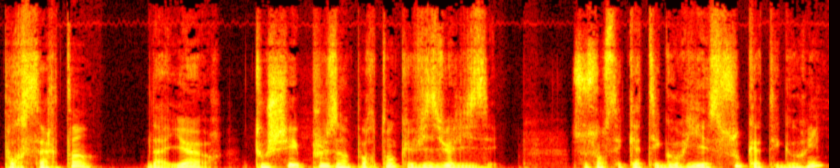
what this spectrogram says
Pour certains, d'ailleurs, toucher est plus important que visualiser. Ce sont ces catégories et sous-catégories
